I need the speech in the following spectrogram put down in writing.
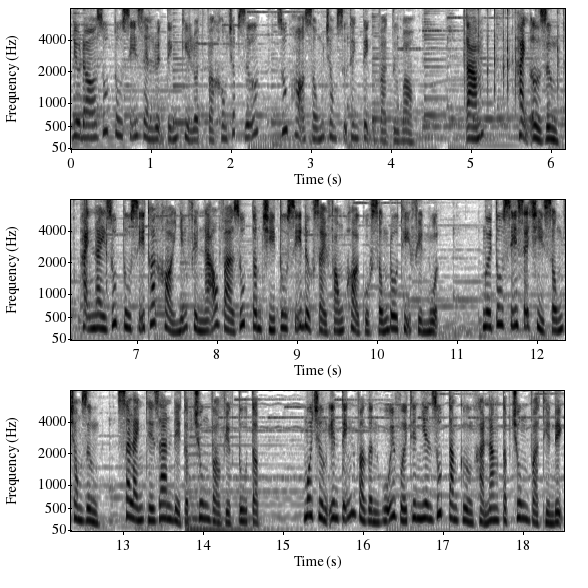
Điều đó giúp tu sĩ rèn luyện tính kỷ luật và không chấp giữ, giúp họ sống trong sự thanh tịnh và từ bỏ. 8. Hạnh ở rừng, hạnh này giúp tu sĩ thoát khỏi những phiền não và giúp tâm trí tu sĩ được giải phóng khỏi cuộc sống đô thị phiền muộn. Người tu sĩ sẽ chỉ sống trong rừng, xa lánh thế gian để tập trung vào việc tu tập. Môi trường yên tĩnh và gần gũi với thiên nhiên giúp tăng cường khả năng tập trung và thiền định.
